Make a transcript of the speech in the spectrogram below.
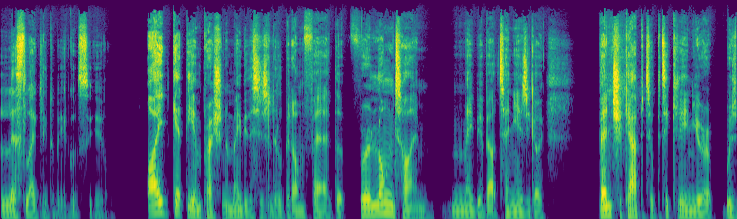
less likely to be a good CEO. I get the impression, and maybe this is a little bit unfair, that for a long time, maybe about 10 years ago, venture capital, particularly in Europe, was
